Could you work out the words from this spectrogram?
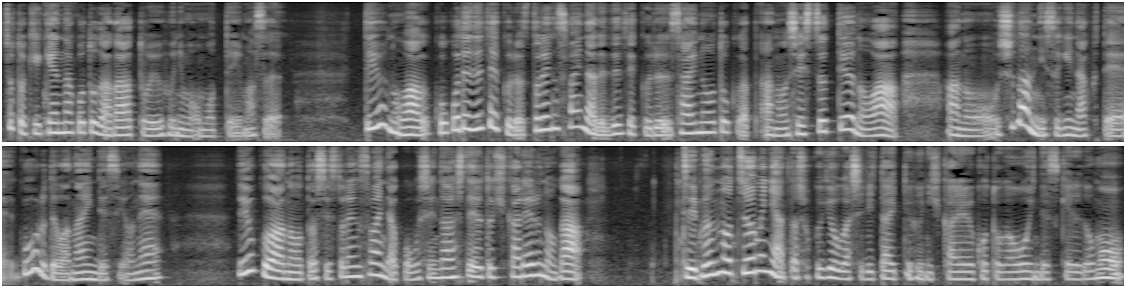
ちょっと危険なことだなというふうにも思っています。っていうのは、ここで出てくる、ストレングスファインダーで出てくる才能とか、あの、資質っていうのは、あの、手段に過ぎなくて、ゴールではないんですよね。で、よくあの、私、ストレングスファインダーこう診断していると聞かれるのが、自分の強みに合った職業が知りたいっていうふうに聞かれることが多いんですけれども、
